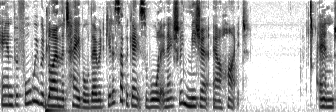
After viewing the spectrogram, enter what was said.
and before we would lie on the table, they would get us up against the wall and actually measure our height. And,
